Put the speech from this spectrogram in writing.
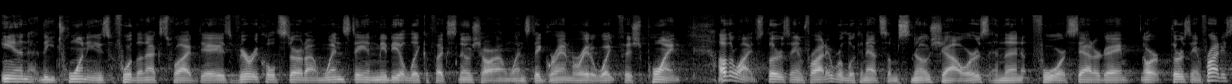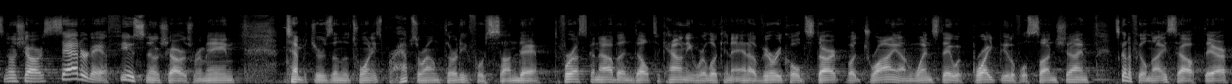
in the 20s for the next five days. Very cold start on Wednesday and maybe a lake effect snow shower on Wednesday, Grand Marais to Whitefish Point. Otherwise, Thursday and Friday, we're looking at some snow showers. And then for Saturday, or Thursday and Friday, snow showers. Saturday, a few snow showers remain. Temperatures in the 20s, perhaps around 30 for Sunday. For Escanaba and Delta County, we're looking at a very cold start, but dry on Wednesday with bright, beautiful sunshine. It's going to feel nice out there.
